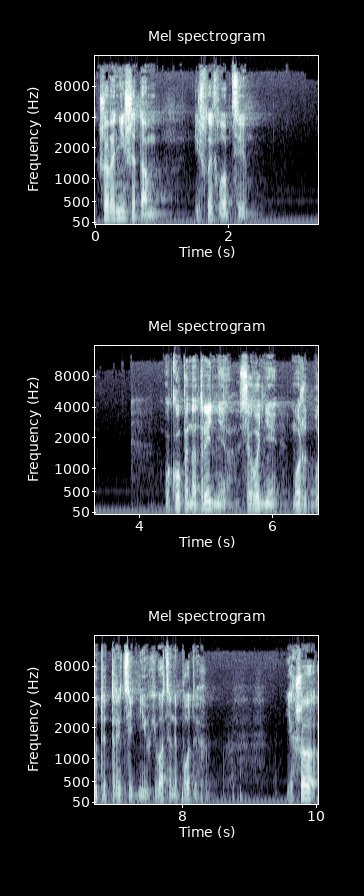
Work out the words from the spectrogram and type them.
Якщо раніше там йшли хлопці окопи на три дні, сьогодні можуть бути 30 днів. Хіба це не подвиг? Якщо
